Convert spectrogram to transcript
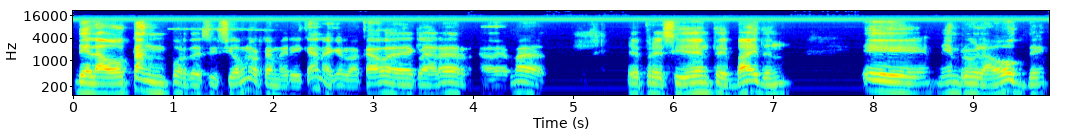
de la OTAN por decisión norteamericana, que lo acaba de declarar además el presidente Biden, eh, miembro de la OCDE,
